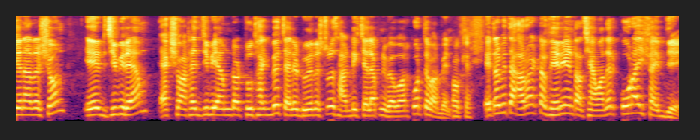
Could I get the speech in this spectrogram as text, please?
generation eight GB RAM একশো আঠাশ জিবি এম ডট টু থাকবে। চাইলে ডুয়েল স্টোরেজ হার্ড ডিস্ক চাইলে আপনি ব্যবহার করতে পারবেন। ওকে এটার ভিতরে আরও একটা ভেরিয়েন্ট আছে আমাদের কোরাই ফাইভ দিয়ে।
